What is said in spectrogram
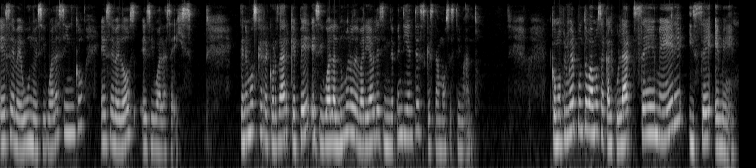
SB1 es igual a 5, SB2 es igual a 6. Tenemos que recordar que P es igual al número de variables independientes que estamos estimando. Como primer punto vamos a calcular CMR y CME.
